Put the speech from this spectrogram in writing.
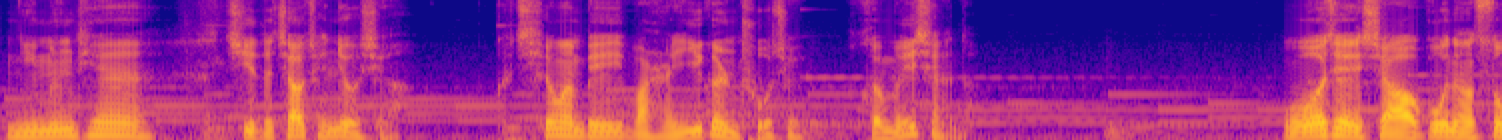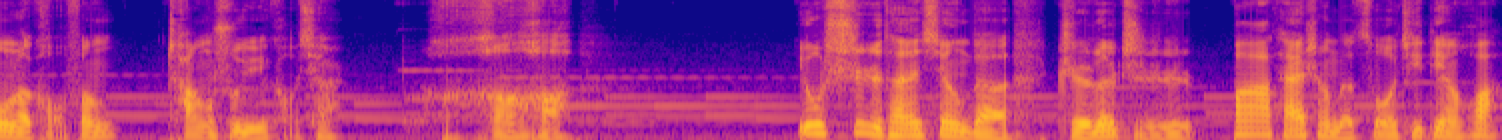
你明天记得交钱就行，可千万别晚上一个人出去，很危险的。我见小姑娘松了口风，长舒一口气儿，好好好。又试探性的指了指吧台上的座机电话，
